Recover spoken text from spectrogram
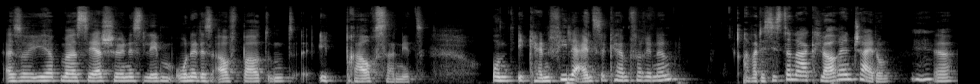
Also ich habe mir ein sehr schönes Leben ohne das aufgebaut und ich brauch's auch nicht. Und ich kenne viele Einzelkämpferinnen, aber das ist dann auch eine klare Entscheidung. Mhm. Ja,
